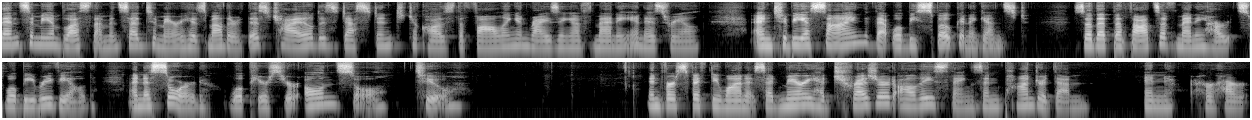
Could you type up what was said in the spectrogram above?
Then Simeon blessed them and said to Mary, his mother, This child is destined to cause the falling and rising of many in Israel, and to be a sign that will be spoken against, so that the thoughts of many hearts will be revealed, and a sword will pierce your own soul too. In verse 51, it said, Mary had treasured all these things and pondered them in her heart.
